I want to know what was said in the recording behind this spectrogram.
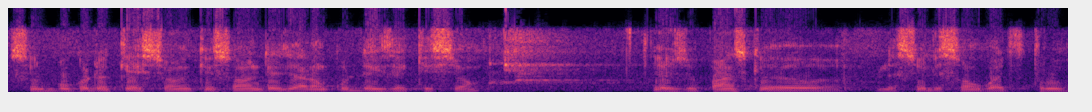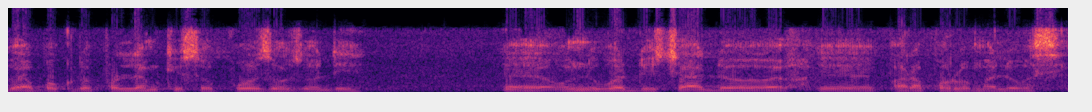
sur beaucoup de questions qui sont déjà en cours d'exécution. Et je pense que les solutions vont être trouvées à beaucoup de problèmes qui se posent aujourd'hui euh, au niveau du Tchad euh, par rapport au Mali aussi.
